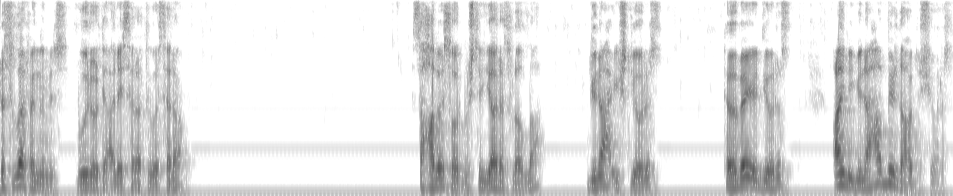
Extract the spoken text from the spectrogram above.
Resulullah Efendimiz buyuruyordu aleyhissalatü vesselam, sahabe sormuştu, ya Resulallah, günah işliyoruz, tövbe ediyoruz, aynı günaha bir daha düşüyoruz.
